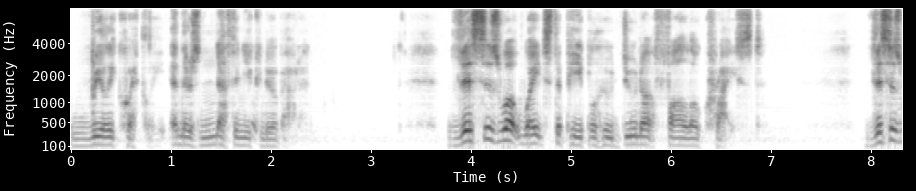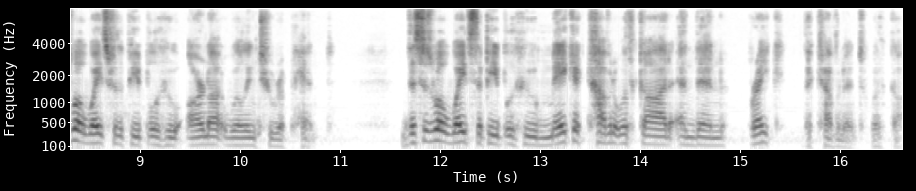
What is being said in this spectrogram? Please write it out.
really quickly and there's nothing you can do about it. This is what waits the people who do not follow Christ. This is what waits for the people who are not willing to repent. This is what waits the people who make a covenant with God and then break the covenant with God,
